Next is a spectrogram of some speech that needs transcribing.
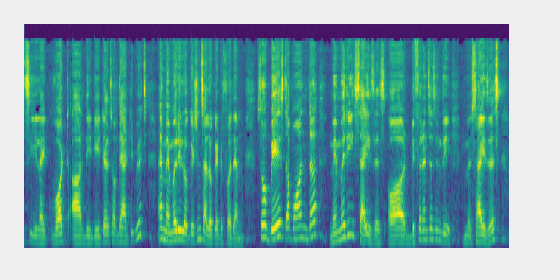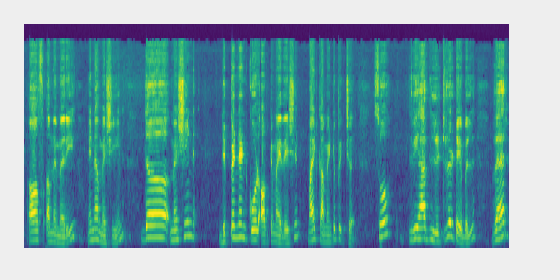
see like what are the details of the attributes and memory locations allocated for them. So based upon the memory sizes or differences in the sizes of a memory in a machine the machine dependent code optimization might come into picture. So we have literal table where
